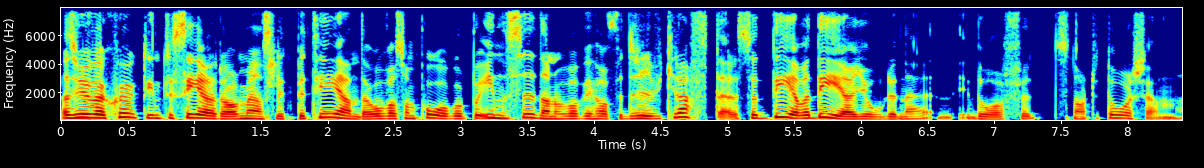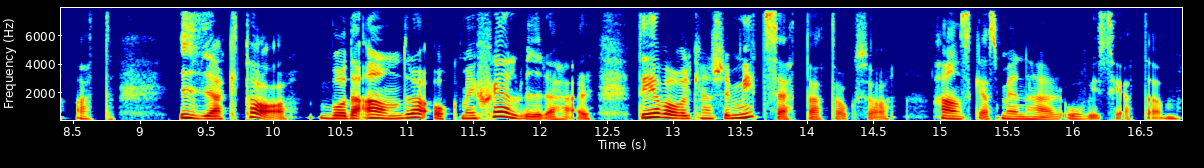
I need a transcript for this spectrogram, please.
Alltså jag är sjukt intresserad av mänskligt beteende och vad som pågår på insidan och vad vi har för drivkrafter. Så det var det jag gjorde när, då för snart ett år sedan. Att iaktta både andra och mig själv i det här. Det var väl kanske mitt sätt att också handskas med den här ovissheten.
